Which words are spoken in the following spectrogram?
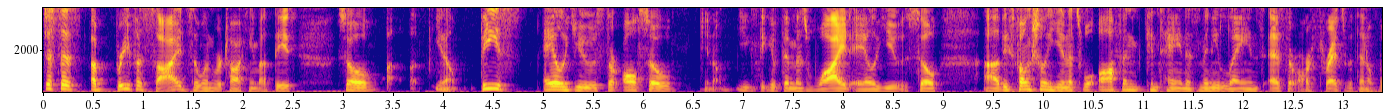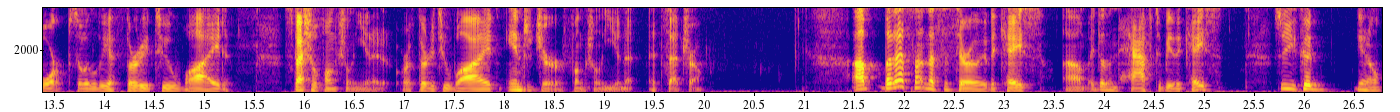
just as a brief aside, so when we're talking about these, so you know these ALUs, they're also you know you can think of them as wide ALUs. So these functional units will often contain as many lanes as there are threads within a warp. So it'll be a 32 wide special functional unit or a 32 wide integer functional unit, etc. Uh, but that's not necessarily the case. Um, it doesn't have to be the case. So you could you know,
